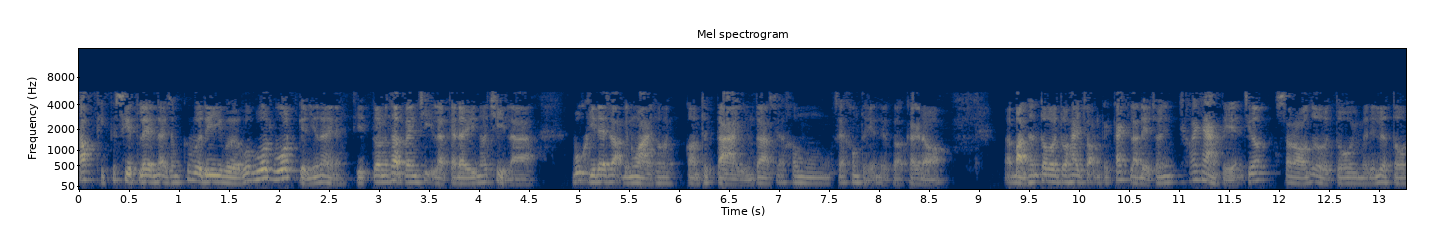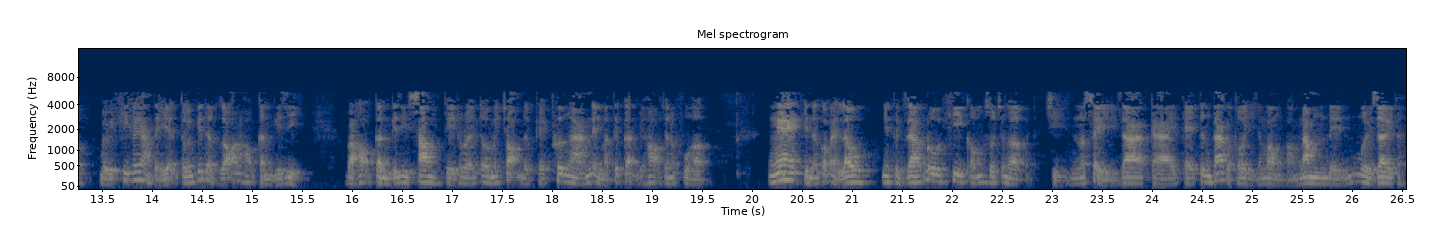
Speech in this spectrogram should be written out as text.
tóc thì cứ xịt lên lại xong cứ vừa đi vừa vuốt vuốt vuốt kiểu như này này. Thì tôi nói thật với anh chị là cái đấy nó chỉ là vũ khí đe dọa bên ngoài thôi. Còn thực tài của chúng ta sẽ không sẽ không thể hiện được cái đó. À, bản thân tôi tôi hay chọn cái cách là để cho khách hàng thể hiện trước, sau đó rồi tôi mới đến lượt tôi. Bởi vì khi khách hàng thể hiện, tôi biết được rõ là họ cần cái gì. Và họ cần cái gì xong thì lúc đấy tôi mới chọn được cái phương án để mà tiếp cận với họ cho nó phù hợp. Nghe thì nó có vẻ lâu, nhưng thực ra đôi khi có một số trường hợp chỉ nó xảy ra cái cái tương tác của tôi chỉ trong vòng khoảng 5 đến 10 giây thôi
